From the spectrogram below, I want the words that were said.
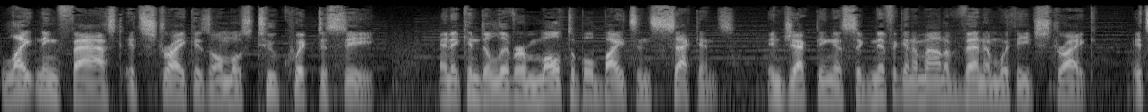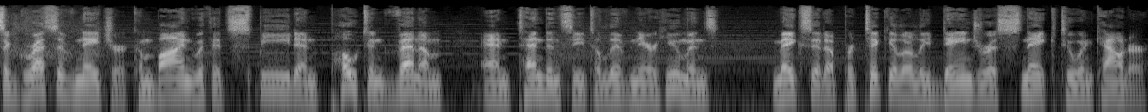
Lightning fast, its strike is almost too quick to see, and it can deliver multiple bites in seconds, injecting a significant amount of venom with each strike. Its aggressive nature, combined with its speed and potent venom, and tendency to live near humans, makes it a particularly dangerous snake to encounter.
